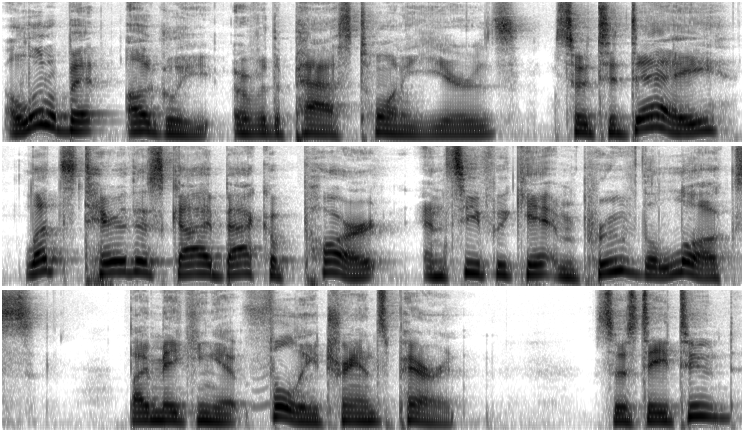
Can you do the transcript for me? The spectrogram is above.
a little bit ugly over the past 20 years. So today, let's tear this guy back apart and see if we can't improve the looks by making it fully transparent. So stay tuned.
